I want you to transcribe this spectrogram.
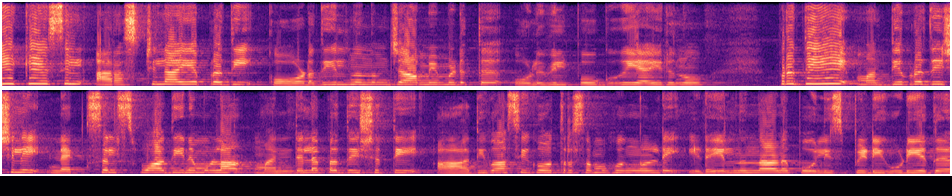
ഈ കേസിൽ അറസ്റ്റിലായ പ്രതി കോടതിയിൽ നിന്നും ജാമ്യമെടുത്ത് ഒളിവിൽ പോകുകയായിരുന്നു. പ്രതിയെ മധ്യപ്രദേശിലെ നക്സൽ സ്വാധീനമുള്ള മണ്ഡല പ്രദേശത്തെ ആദിവാസി ഗോത്ര സമൂഹങ്ങളുടെ ഇടയിൽ നിന്നാണ് പോലീസ് പിടികൂടിയത്.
